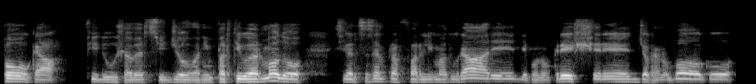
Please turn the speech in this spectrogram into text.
poca fiducia verso i giovani, in particolar modo si pensa sempre a farli maturare, devono crescere, giocano poco.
